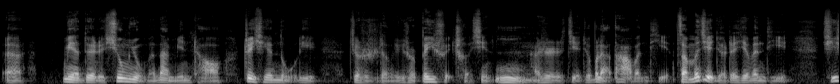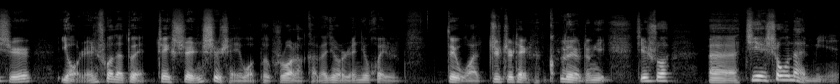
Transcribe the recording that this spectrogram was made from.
呃，面对着汹涌的难民潮，这些努力就是等于是杯水车薪，嗯还是解决不了大问题。怎么解决这些问题？其实有人说的对，这是人是谁我不说了，可能就是人就会对我支持这个 观点有争议。其实说，呃，接收难民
